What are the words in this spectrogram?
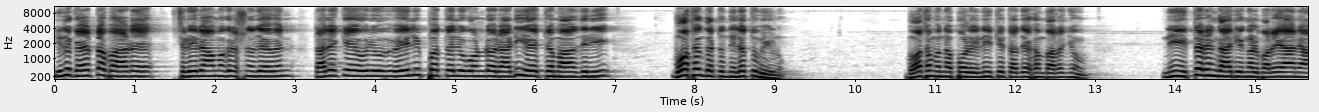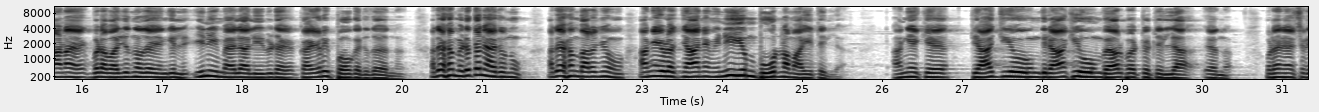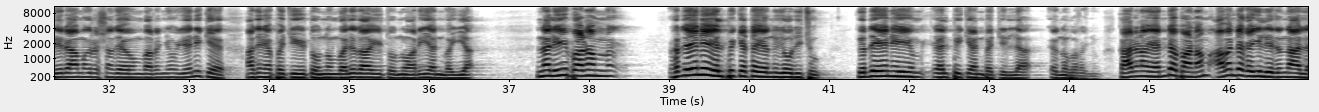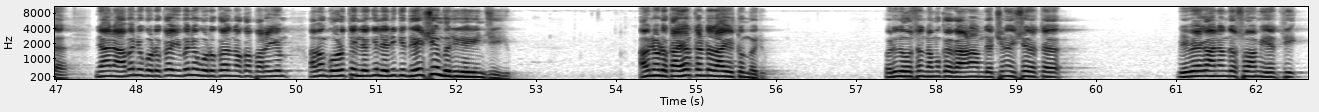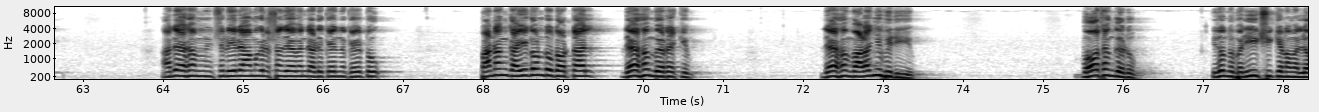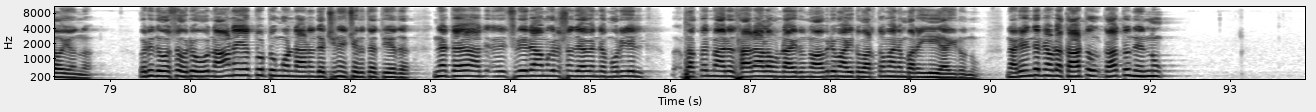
ഇത് കേട്ടപാടെ ശ്രീരാമകൃഷ്ണദേവൻ തലയ്ക്ക് ഒരു വേലിപ്പത്തൽ കൊണ്ട് ഒരടിയേറ്റ മാതിരി ബോധം കെട്ട് നിലത്ത് വീണു. ബോധം വന്നപ്പോൾ എണീറ്റിട്ട് അദ്ദേഹം പറഞ്ഞു നീ ഇത്തരം കാര്യങ്ങൾ പറയാനാണ് ഇവിടെ വരുന്നത് എങ്കിൽ ഇനി മേലാൽ ഇവിടെ കയറിപ്പോകരുത് എന്ന്. അദ്ദേഹം മിടുക്കനായിരുന്നു. അദ്ദേഹം പറഞ്ഞു അങ്ങയുടെ ജ്ഞാനം ഇനിയും പൂർണമായിട്ടില്ല. അങ്ങയ്ക്ക് ത്യാജ്യവും ഗ്രാഹ്യവും വേർപെട്ടിട്ടില്ല എന്ന്. ഉടനെ ശ്രീരാമകൃഷ്ണദേവൻ പറഞ്ഞു എനിക്ക് അതിനെ പറ്റിയിട്ടൊന്നും വലുതായിട്ടൊന്നും അറിയാൻ വയ്യ. എന്നാൽ ഈ പണം ഹൃദയനെ ഏൽപ്പിക്കട്ടെ എന്ന് ചോദിച്ചു. ഹൃദയനെയും ഏൽപ്പിക്കാൻ പറ്റില്ല എന്ന് പറഞ്ഞു. കാരണം എന്റെ പണം അവന്റെ കയ്യിലിരുന്നാൽ ഞാൻ അവന് കൊടുക്കുക ഇവന് കൊടുക്കുക എന്നൊക്കെ പറയും. അവൻ കൊടുത്തില്ലെങ്കിൽ എനിക്ക് ദേഷ്യം വരികയും ചെയ്യും. അവനോട് കയർക്കേണ്ടതായിട്ടും വരും. ഒരു ദിവസം നമുക്ക് കാണാം ദക്ഷിണേശ്വരത്ത് വിവേകാനന്ദ സ്വാമി എത്തി. അദ്ദേഹം ശ്രീരാമകൃഷ്ണദേവന്റെ അടുക്കൽ നിന്ന് കേട്ടു പണം കൈകൊണ്ട് തൊട്ടാൽ ദേഹം വിറയ്ക്കും. ദേഹം വളഞ്ഞു പിരിയും. ബോധം കെടും. ഇതൊന്ന് പരീക്ഷിക്കണമല്ലോ എന്ന്. ഒരു ദിവസം ഒരു നാണയത്തൊട്ടും കൊണ്ടാണ് ദക്ഷിണേശ്വരത്തെത്തിയത്. എന്നിട്ട് ശ്രീരാമകൃഷ്ണദേവന്റെ മുറിയിൽ ഭക്തന്മാർ ധാരാളം ഉണ്ടായിരുന്നു. അവരുമായിട്ട് വർത്തമാനം പറയുകയായിരുന്നു. നരേന്ദ്രൻ അവിടെ കാത്തു കാത്തു നിന്നു.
